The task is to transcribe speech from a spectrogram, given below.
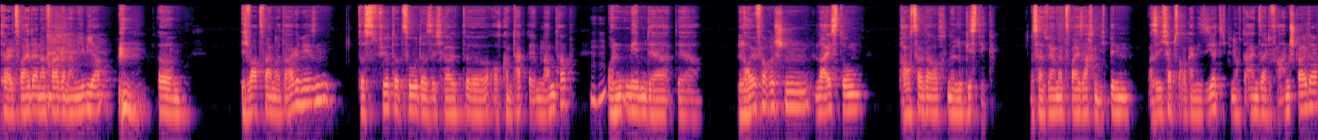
Teil 2 deiner Frage Namibia. ähm, ich war zweimal da gewesen. Das führt dazu, dass ich halt äh, auch Kontakte im Land habe. Mhm. Und neben der, der läuferischen Leistung braucht es halt auch eine Logistik. Das heißt, wir haben ja zwei Sachen. Ich bin, also ich habe es organisiert. Ich bin auf der einen Seite Veranstalter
